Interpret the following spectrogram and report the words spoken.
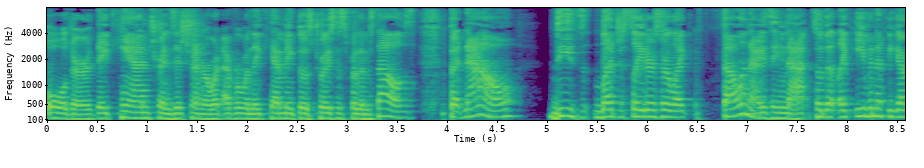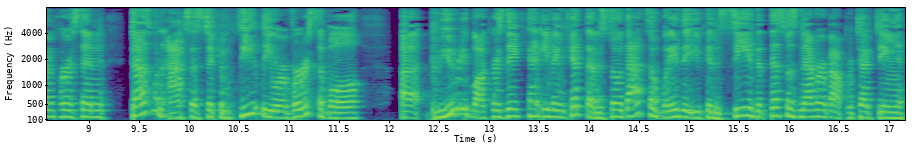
older, they can transition or whatever when they can make those choices for themselves. But now these legislators are like felonizing that so that like even if a young person does want access to completely reversible uh, puberty blockers, they can't even get them. So that's a way that you can see that this was never about protecting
